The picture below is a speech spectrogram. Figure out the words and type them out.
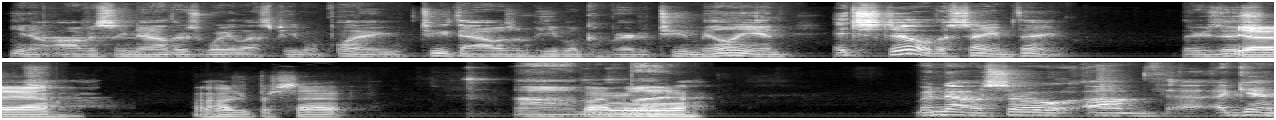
you know, obviously now there's way less people playing. Two thousand people compared to two million. It's still the same thing. There's issues. yeah, yeah, hundred percent. Um, But I mean, but, but no. So um, again,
